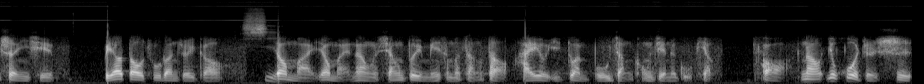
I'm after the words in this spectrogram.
慎一些，不要到处乱追高，是，要买要买那种相对没什么涨到，还有一段补涨空间的股票，哦，那又或者是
